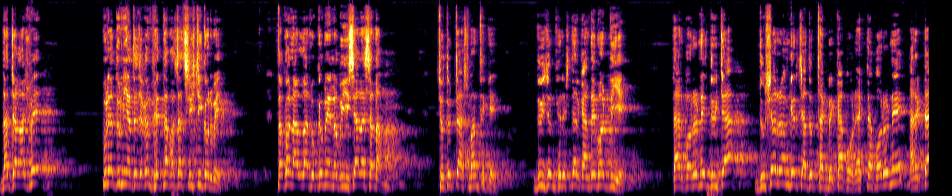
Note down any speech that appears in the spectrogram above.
দাজ্জাল আসবে, পুরা দুনিয়াতে যখন ফেতনা ফাসাদ সৃষ্টি করবে, তখন আল্লাহর হুকুমে নবী ঈসা আলাহ সাল্লাম চতুর্থ আসমান থেকে দুইজন ফেরেস্তার কাঁধে ভর দিয়ে, তার পরনে দুইটা ধূসর রঙের চাদর থাকবে, কাপড়, একটা পরনে আর একটা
